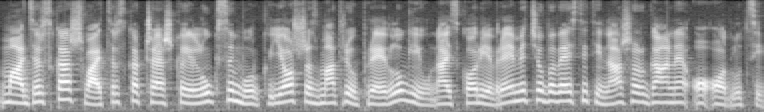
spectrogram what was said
Mađarska, Švajcarska, Češka i Luksemburg još razmatraju predlog i u najskorije vreme će obavestiti naše organe o odluci.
